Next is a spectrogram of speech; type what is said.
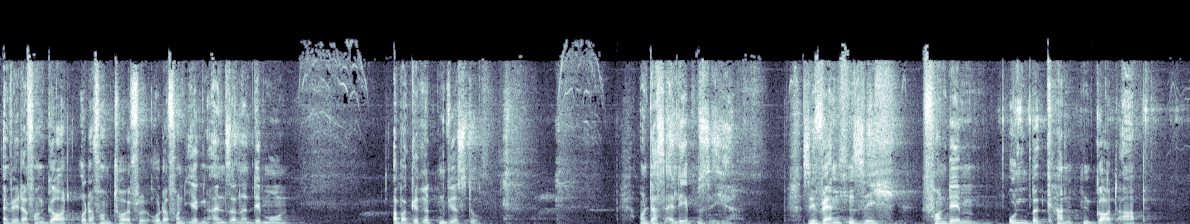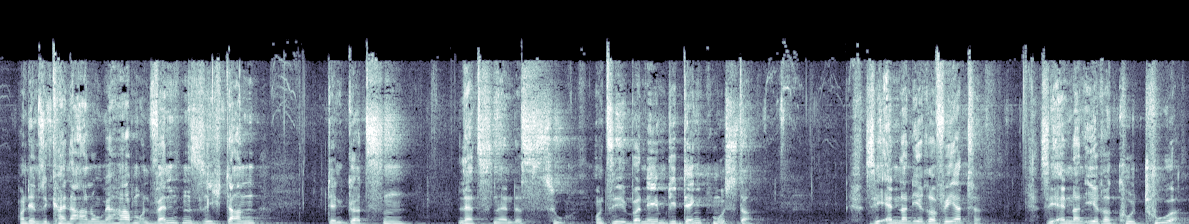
Entweder von Gott oder vom Teufel oder von irgendeinem seiner Dämonen. Aber geritten wirst du. Und das erleben sie hier. Sie wenden sich von dem unbekannten Gott ab, von dem sie keine Ahnung mehr haben und wenden sich dann den Götzen letzten Endes zu. Und sie übernehmen die Denkmuster. Sie ändern ihre Werte. Sie ändern ihre Kultur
